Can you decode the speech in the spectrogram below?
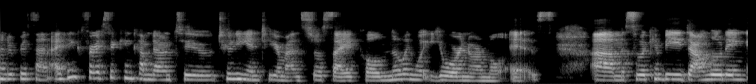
100%. I think first it can come down to tuning into your menstrual cycle, knowing what your normal is. Um, so it can be downloading,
